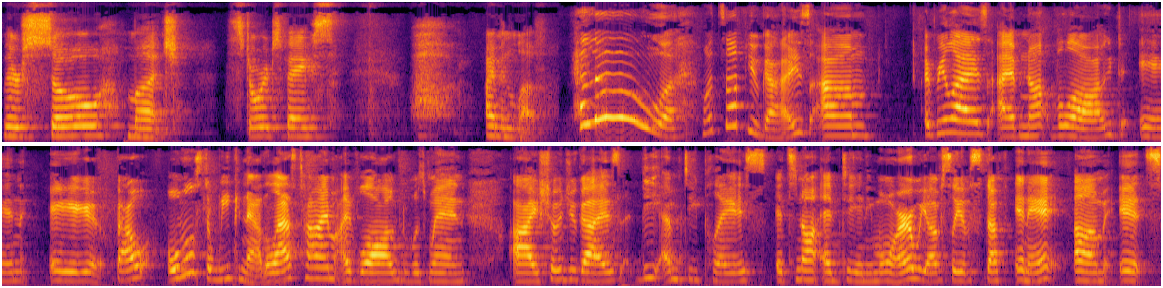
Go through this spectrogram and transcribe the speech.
There's so much storage space. I'm in love. Hello! What's up, you guys? Um, I realize I have not vlogged in a about almost a week now. The last time I vlogged was when I showed you guys the empty place. It's not empty anymore. We obviously have stuff in it. Um, it's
